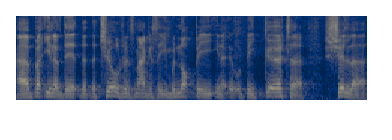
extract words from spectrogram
Uh, but you know, the, the, the, children's magazine would not be, you know, it would be Goethe, Schiller,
